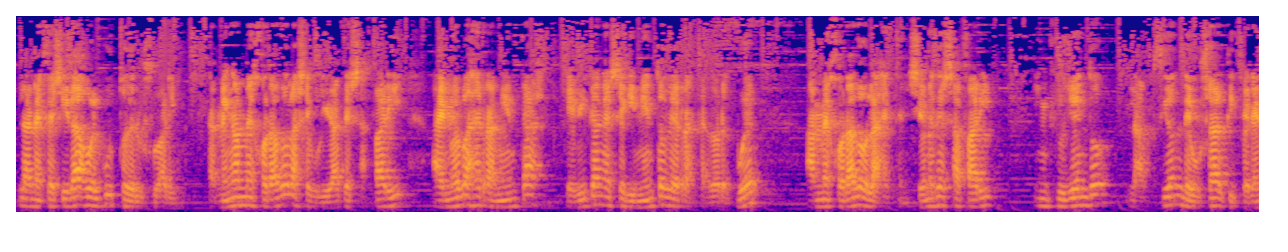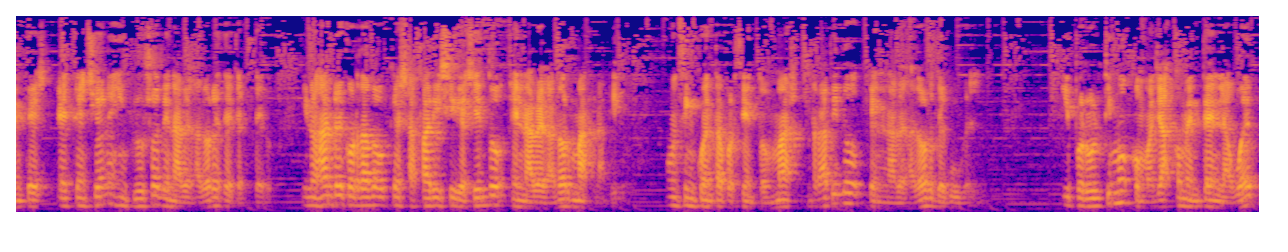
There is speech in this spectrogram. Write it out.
la necesidad o el gusto del usuario. También han mejorado la seguridad de Safari, hay nuevas herramientas que evitan el seguimiento de rastreadores web, han mejorado las extensiones de Safari, incluyendo la opción de usar diferentes extensiones incluso de navegadores de terceros. Y nos han recordado que Safari sigue siendo el navegador más rápido un 50% más rápido que el navegador de Google. Y por último, como ya os comenté en la web,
